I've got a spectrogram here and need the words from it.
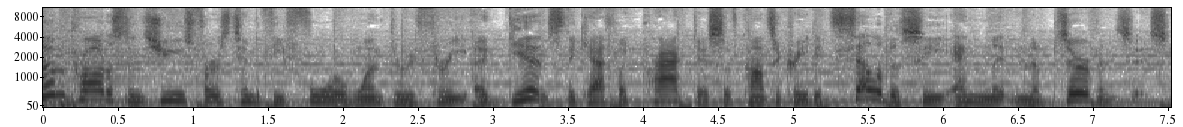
Some Protestants use 1 Timothy 4 1 through 3 against the Catholic practice of consecrated celibacy and Lenten observances,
